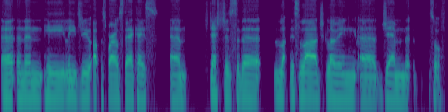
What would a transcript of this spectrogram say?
and then he leads you up the spiral staircase. Um, gestures to the this large glowing uh, gem that sort of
